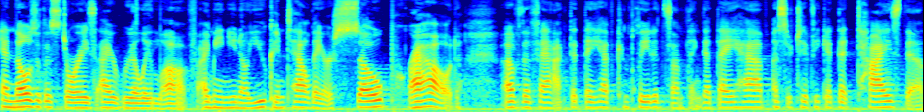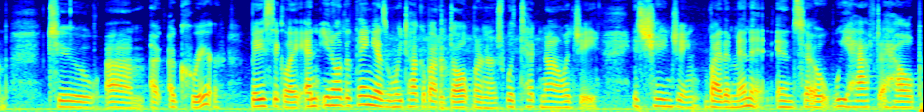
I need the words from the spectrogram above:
And those are the stories I really love. I mean, you know, you can tell they are so proud of the fact that they have completed something, that they have a certificate that ties them to um, a, a career, basically. And, you know, the thing is, when we talk about adult learners with technology, it's changing by the minute. And so we have to help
